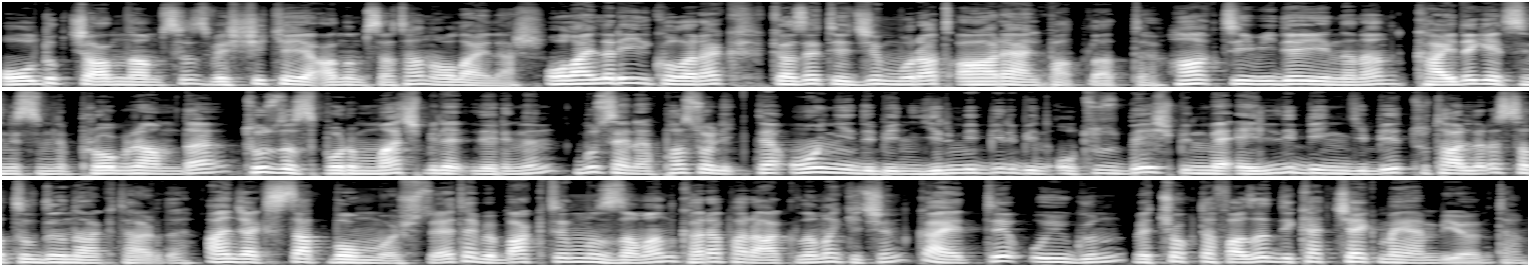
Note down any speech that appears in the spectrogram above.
oldukça anlamsız ve şikeyi anımsatan olaylar. Olayları ilk olarak gazeteci Murat Ağrel patlattı. Halk TV'de yayınlanan Kayda Geçsin isimli programda Tuzla Spor'un maç biletlerinin bu sene Paso Lig'de 17 bin, 21 bin, 35 bin ve 50 bin gibi tutarlara satıldığını aktardı. Ancak stat bomboştu. E tabi baktığımız zaman kara para aklamak için gayet de uygun ve çok da fazla dikkat çekmeyen bir yöntem.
